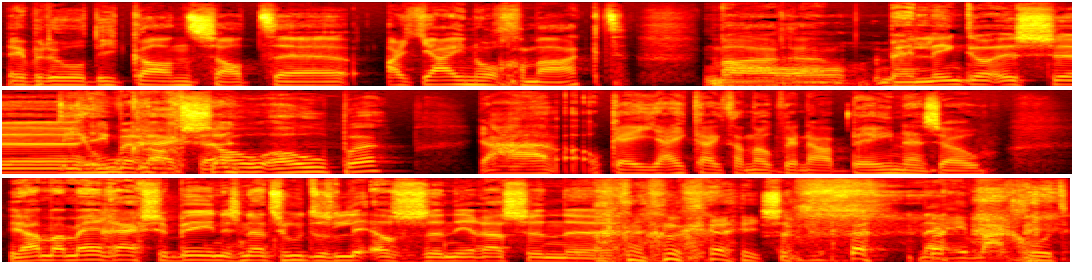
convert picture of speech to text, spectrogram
Ik bedoel, die kans had, eh, had jij nog gemaakt. Maar eh, Nou, mijn linker is... eh, die ik ben rechts, zo open. Ja, oké, jij kijkt dan ook weer naar benen en zo. Ja, maar mijn rechtse been is net zo goed als, als eh, Neres een... eh, Oké. Nee, maar goed.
